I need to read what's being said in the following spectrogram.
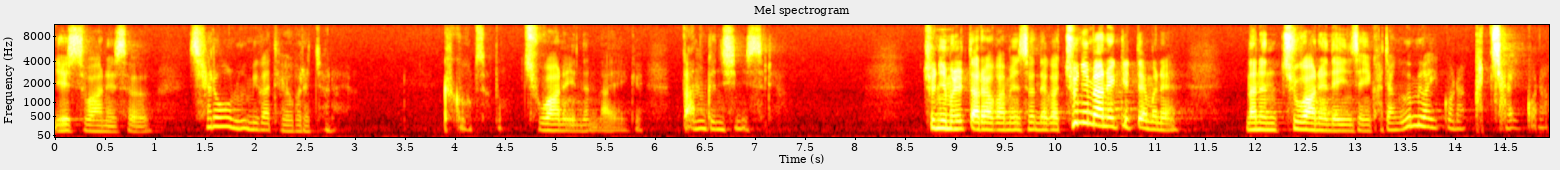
예수 안에서 새로운 의미가 되어버렸잖아요. 그거 없어도 주 안에 있는 나에게 딴 근심이 있으랴. 주님을 따라가면서 내가 주님 안에 있기 때문에 나는 주 안에 내 인생이 가장 의미가 있거나 가치가 있거나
